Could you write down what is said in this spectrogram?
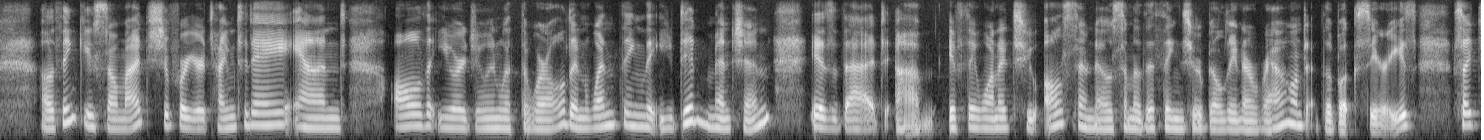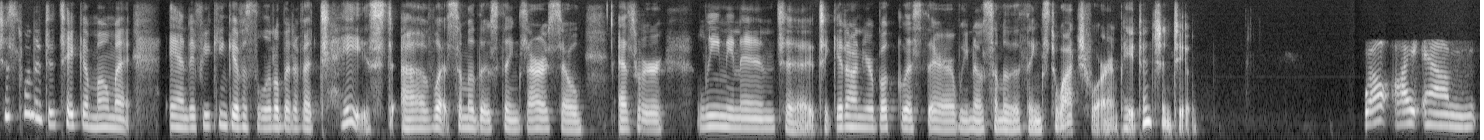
Oh, thank you so much for your time today and all that you are doing with the world. And one thing that you did mention is that um, if they wanted to also know some of the things you're building around the book series. So I just wanted to take a moment and if you can give us a little bit of a taste of what some of those things are. So as we're leaning in to, to get on your book list there, we know some of the things to watch for and pay attention to. Well, I am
